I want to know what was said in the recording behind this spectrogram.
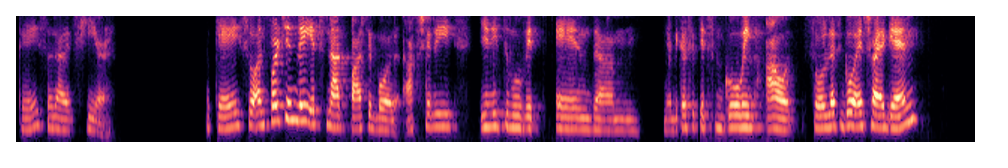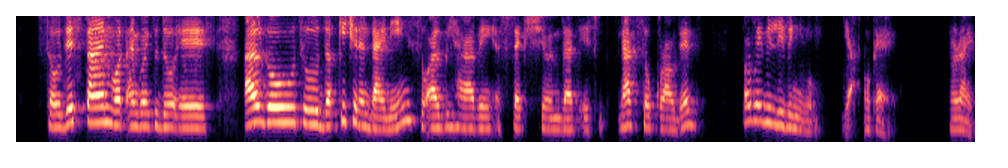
Okay, so now it's here. Okay, so unfortunately, it's not possible. Actually, you need to move it and um, yeah, because it's going out. So let's go and try again. So this time, what I'm going to do is I'll go to the kitchen and dining. So I'll be having a section that is not so crowded or maybe living room. Yeah, okay. All right.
